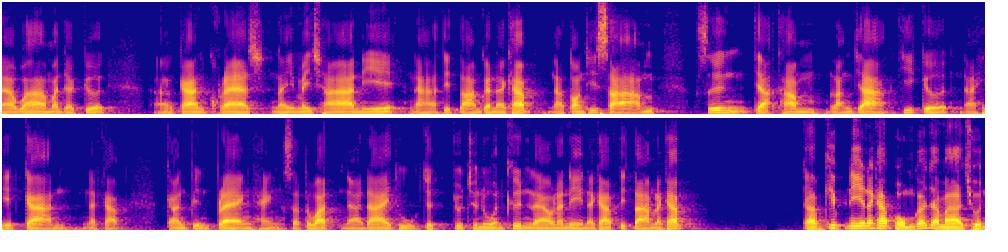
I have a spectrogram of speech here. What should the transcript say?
นะว่ามันจะเกิดการ crash ในไม่ช้านี้นะฮะติดตามกันนะครับนะตอนที่ 3 ซึ่งจะทำหลังจากที่เกิดนะเหตุการณ์นะครับการเปลี่ยนแปลงแห่งศตวรรษนะได้ถูกจุดจุดชนวนขึ้นแล้วนั่นเองนะครับ ติดตามนะครับครับคลิปนี้นะครับผมก็จะมาชวน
